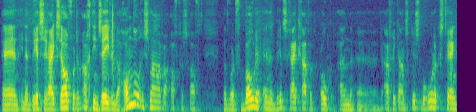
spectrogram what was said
En in het Britse Rijk zelf wordt in 1807 de handel in slaven afgeschaft. Dat wordt verboden en het Britse Rijk gaat dat ook aan uh, de Afrikaanse kust behoorlijk streng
